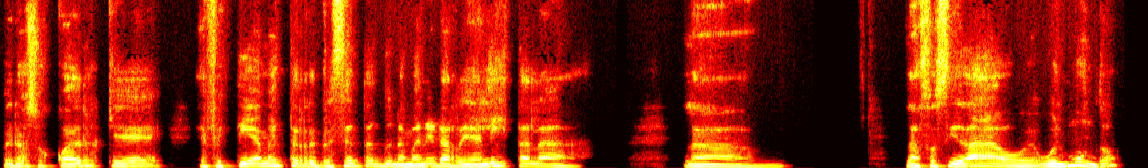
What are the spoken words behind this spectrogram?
pero esos cuadros que efectivamente representan de una manera realista la, la, la sociedad o, el mundo,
